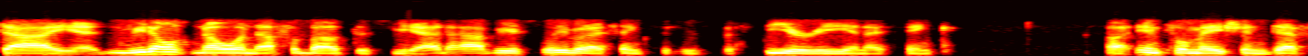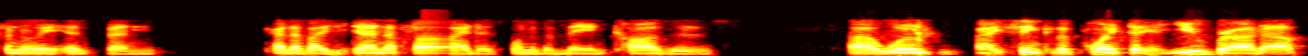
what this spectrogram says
diet and we don't know enough about this yet obviously but i think this is the theory and i think uh, inflammation definitely has been kind of identified as one of the main causes uh, i think the point that you brought up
